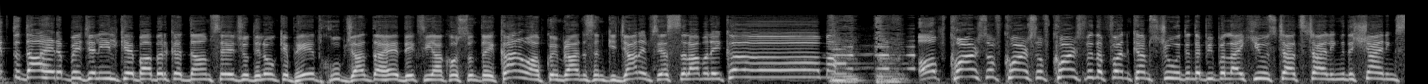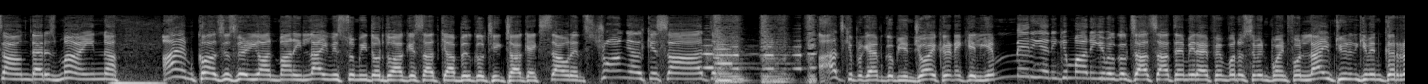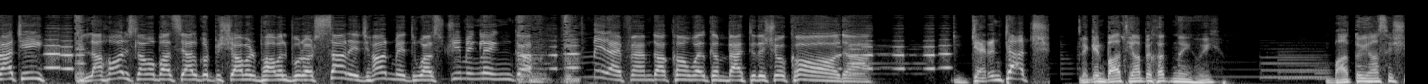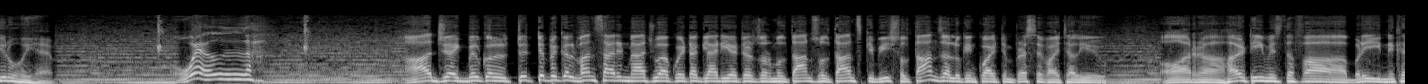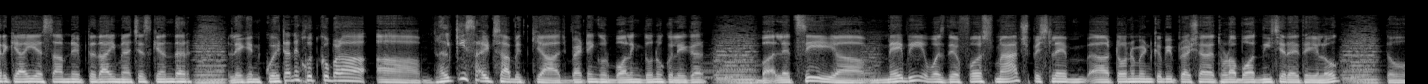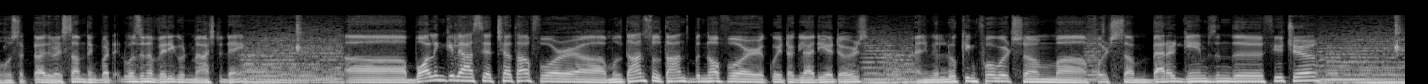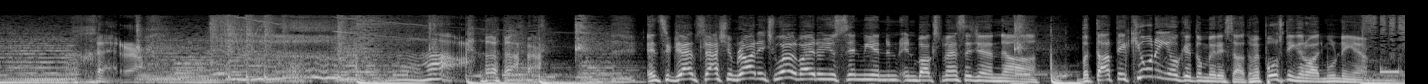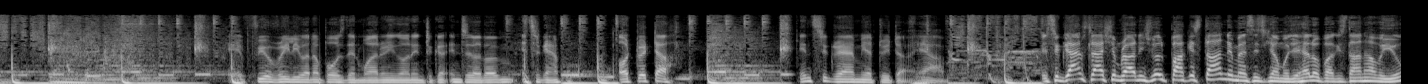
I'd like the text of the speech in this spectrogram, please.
इब्तदा है रब्बे जलील के बाबरकत नाम से जो दिलों के भेद खूब जानता है देखती आँखों सुनते कानों आपको इमरान हसन की जानब से अस्सलाम Of course, of course, of course, when the fun comes true, then the people like you start styling with the shining sound that is mine. I am called just very on money live इस उम्मीद और दुआ के साथ क्या बिल्कुल ठीक ठाक एक साउंड एंड स्ट्रॉन्ग एल के साथ आज के प्रोग्राम को भी एंजॉय करने के लिए मेरी यानी कि मानी के बिल्कुल साथ साथ है Mera FM 107.4 live tune given Karachi Lahore Islamabad Sialkot Peshawar Bahawalpur और सारे जहान में through streaming link Mera एफएम.com welcome back to the show called get in touch लेकिन बात यहाँ पे खत्म नहीं हुई। बात तो यहाँ से शुरू हुई है। वेल well, आज एक बिल्कुल टिपिकल वन साइडेड मैच हुआ क्वेटा ग्लैडिएटर्स और मुल्तान सुल्तान के बीच। Sultan are looking quite impressive I tell you और हर टीम इस दफ़ा बड़ी निखर के आई है सामने इब्तदाई मैचेस के अंदर। लेकिन क्वेटा ने खुद को बड़ा आ, हल्की साइड साबित किया आज बैटिंग और बॉलिंग दोनों को लेकर। Let's see maybe was their first match पिछले टूर्नामेंट uh, का भी प्रेशर है थोड़ा बहुत नीचे रहे थे ये लोग। तो हो सकता है something but it was in a very good match today bowling के लिहाज से अच्छा था for Multan Sultan not for Quetta Gladiators and we are looking forward some for some better games in the future खैर Instagram slash Imran H12. Why don't you send me an inbox message and uh, बताते क्यों नहीं हो कि तुम मेरे साथ? मैं पोस्ट नहीं करो आज मूड नहीं है। You really wanna post, then why don't you go on Instagram, Instagram? Or Twitter? Instagram या Twitter, yeah. Instagram slash Imran Ishwal Pakistan ने मैसेज किया मुझे। हेलो पाकिस्तान हाउ यू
